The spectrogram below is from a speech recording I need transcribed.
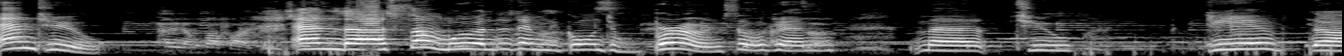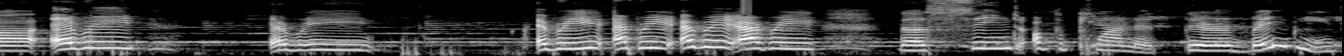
And two. And the sun will then going to burn, so we can uh, to give the every every every every every every the scene of the planet their babies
